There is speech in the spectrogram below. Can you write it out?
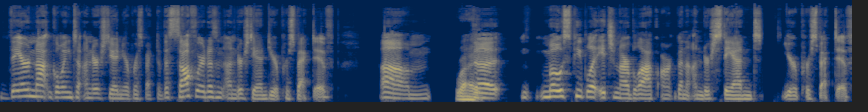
they're not going to understand your perspective. The software doesn't understand your perspective. Um Right. the most people at h&r block aren't going to understand your perspective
